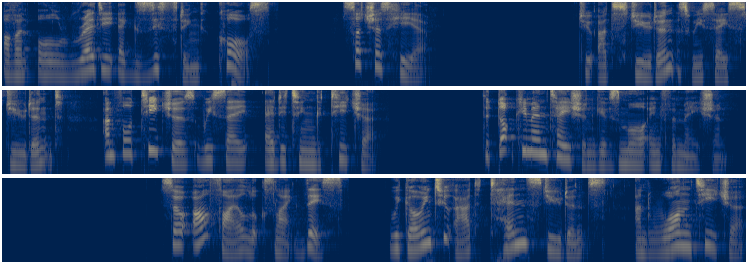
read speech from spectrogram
of an already existing course such as here. To add students, we say student, and for teachers, we say editing teacher. The documentation gives more information. So our file looks like this. We're going to add 10 students and one teacher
